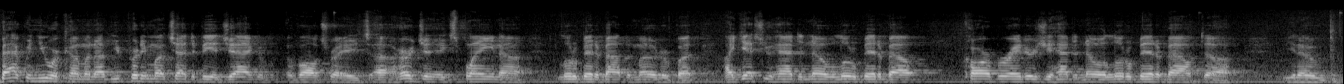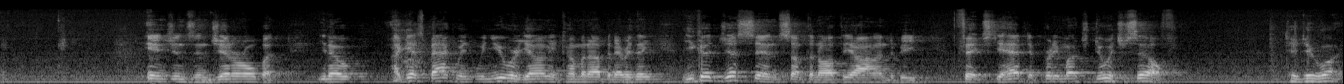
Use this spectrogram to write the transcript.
Back when you were coming up, you pretty much had to be a jack of of all trades. Uh, I heard you explain uh, a little bit about the motor, but I guess you had to know a little bit about carburetors, you had to know a little bit about, uh, you know, engines in general, but, you know, I guess back when when you were young and coming up and everything, you couldn't just send something off the island to be fixed. You had to pretty much do it yourself To do what?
